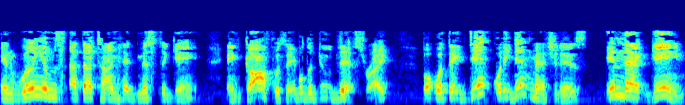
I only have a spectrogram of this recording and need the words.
And Williams at that time had missed a game. And Goff was able to do this, right? But what they didn't, what he didn't mention is in that game,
